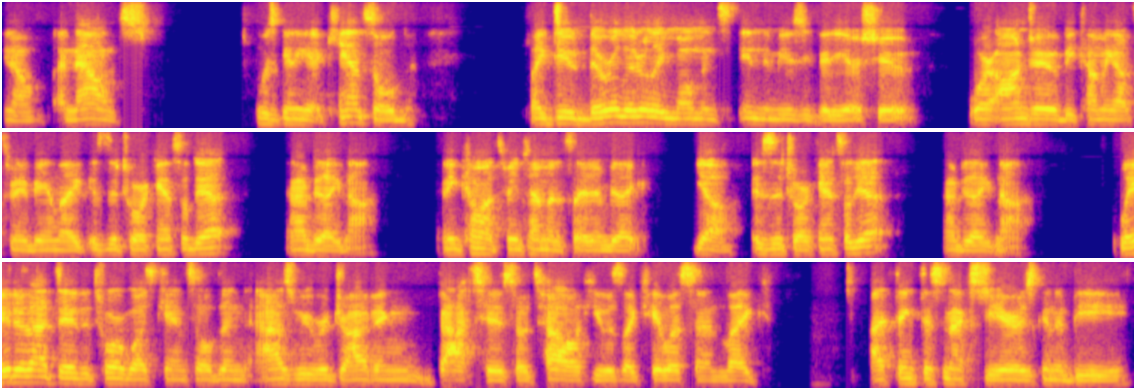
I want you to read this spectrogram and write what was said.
you know, announce was going to get canceled, like, dude, there were literally moments in the music video shoot where Andre would be coming up to me being like, is the tour canceled yet? And I'd be like, nah. And he'd come up to me 10 minutes later and be like, yo, is the tour canceled yet? And I'd be like, nah. Later that day, the tour was canceled. And as we were driving back to his hotel, he was like, hey, listen, like, I think this next year is going to be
